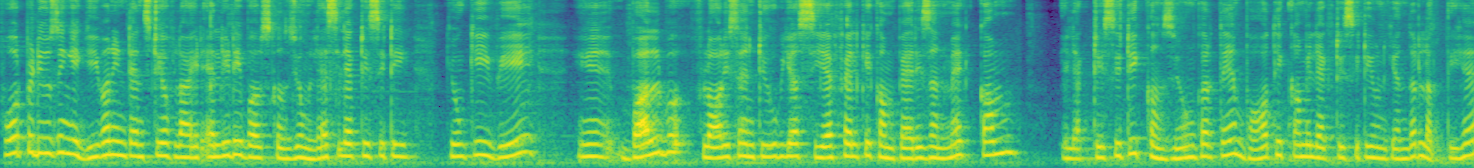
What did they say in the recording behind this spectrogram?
For producing a given intensity of light LED bulbs consume less electricity क्योंकि वे बल्ब फ्लोरिसन ट्यूब या सी एफ़ एल के कंपैरिजन में कम इलेक्ट्रिसिटी कंज्यूम करते हैं, बहुत ही कम इलेक्ट्रिसिटी उनके अंदर लगती है।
